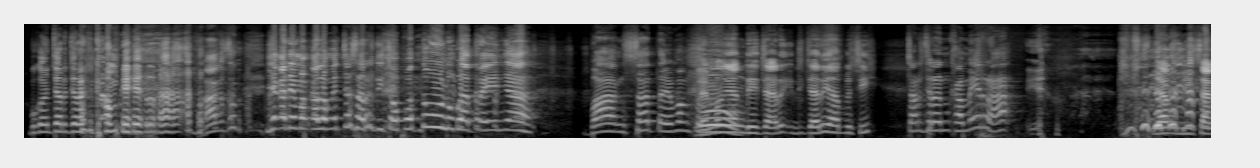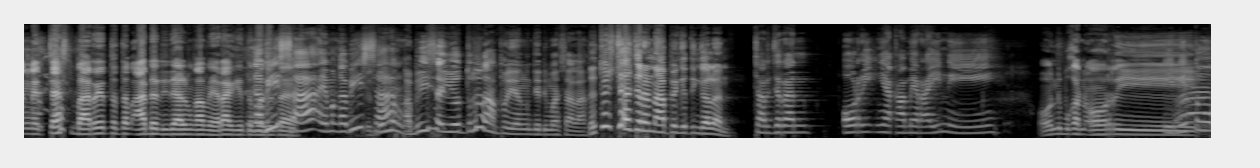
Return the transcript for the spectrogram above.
Bukan chargeran kamera. Bangsat. Ya kan emang kalau ngecas harus dicopot dulu baterainya. Bangsat emang tuh. Memang yang dicari dicari apa sih? chargeran kamera yang bisa ngecas bare tetap ada di dalam kamera gitu nggak maksudnya. bisa, emang nggak Itu bisa. mah nggak bisa. Yo terus apa yang jadi masalah? Lah terus chargeran apa yang ketinggalan? Chargeran orinya kamera ini, Oh ini bukan ori. ini tuh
